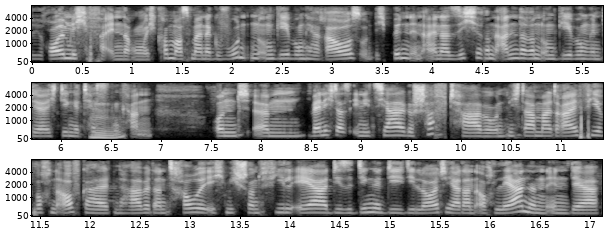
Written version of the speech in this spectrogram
die räumliche Veränderung. Ich komme aus meiner gewohnten Umgebung heraus und ich bin in einer sicheren anderen Umgebung, in der ich Dinge testen mhm. kann. Und ähm, wenn ich das initial geschafft habe und mich da mal drei, vier Wochen aufgehalten habe, dann traue ich mich schon viel eher, diese Dinge, die die Leute ja dann auch lernen in der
